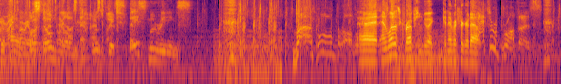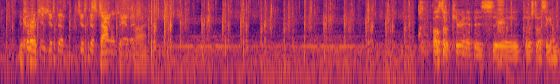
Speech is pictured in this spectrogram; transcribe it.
the right Fireball. for For us. Stonehelm, was the Space Marines. Alright, uh, and what does corruption do? I can never figure it out. Batter Brothers! Corruption hurts. just does just does Stop channel it all damage. Also, Kirinip is uh, close to us again.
